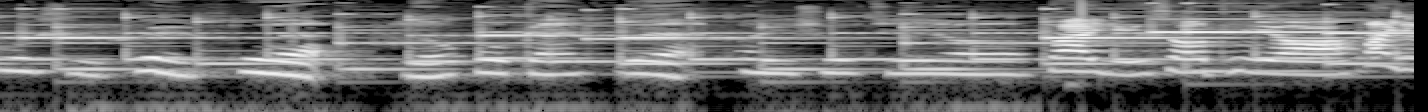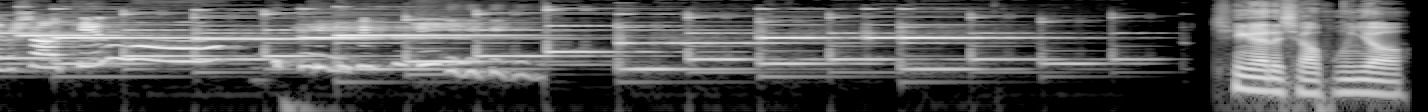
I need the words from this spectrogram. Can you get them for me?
故事荟萃，萝卜开会，欢迎收听哦！欢迎收听哦！欢迎收听哦！亲爱的小朋友，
